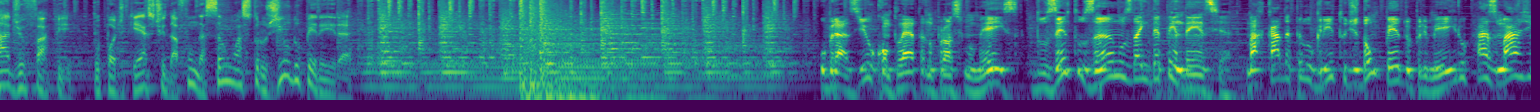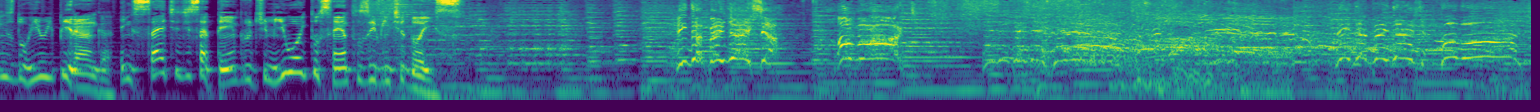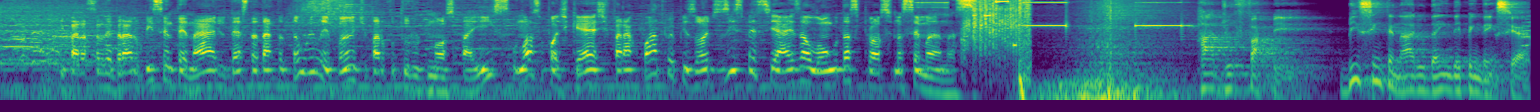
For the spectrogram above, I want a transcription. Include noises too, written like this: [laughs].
Rádio FAP, o podcast da Fundação Astrogildo Pereira. O Brasil completa no próximo mês 200 anos da independência, marcada pelo grito de Dom Pedro I às margens do rio Ipiranga, em 7 de setembro de 1822. Independência! Ou morte! Para celebrar o bicentenário desta data tão relevante para o futuro do nosso país, o nosso podcast fará quatro episódios especiais ao longo das próximas semanas. Rádio FAP Bicentenário da Independência.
